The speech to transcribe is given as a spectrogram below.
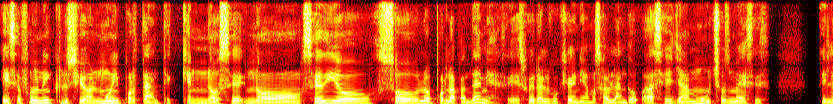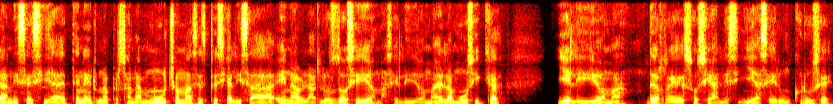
esa fue una inclusión muy importante que no se, no se dio solo por la pandemia. Eso era algo que veníamos hablando hace ya muchos meses de la necesidad de tener una persona mucho más especializada en hablar los dos idiomas, el idioma de la música y el idioma de redes sociales y hacer un cruce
